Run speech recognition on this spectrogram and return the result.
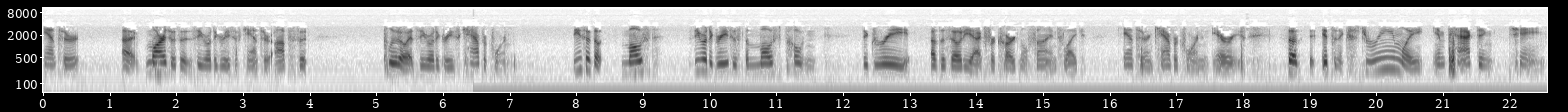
Cancer. Uh, Mars was at zero degrees of Cancer opposite Pluto at zero degrees Capricorn. These are the most, zero degrees is the most potent degree of the zodiac for cardinal signs like Cancer and Capricorn and Aries. So it's an extremely impacting change.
